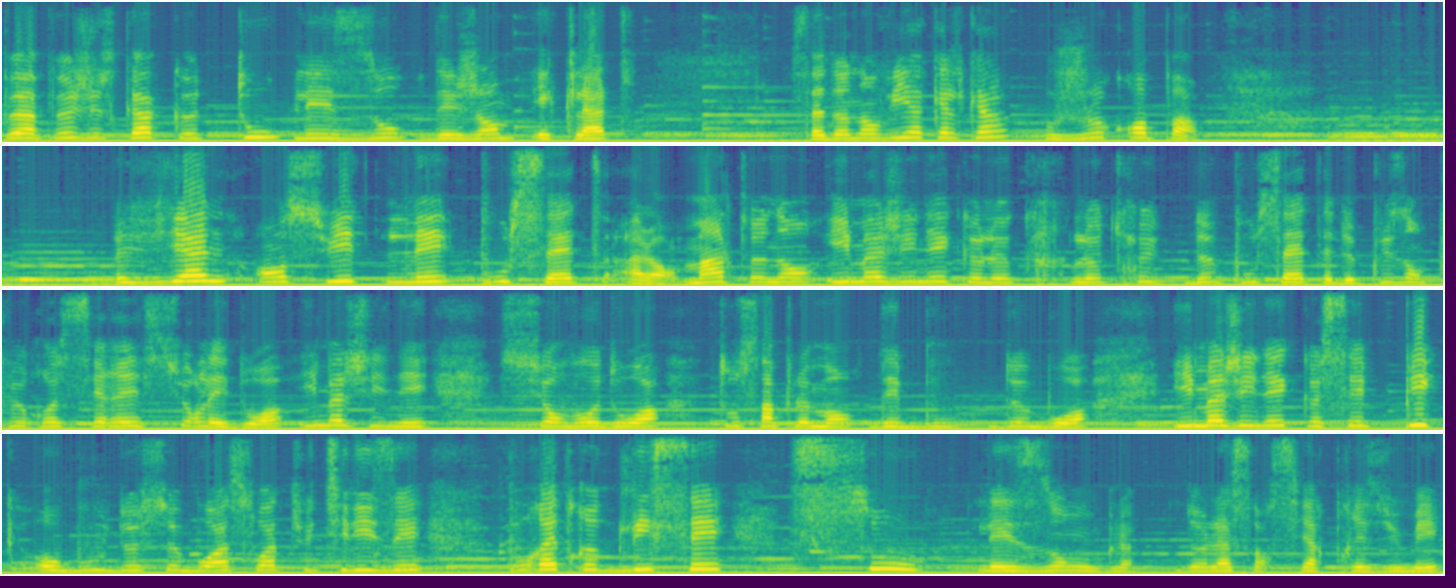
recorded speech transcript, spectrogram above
peu à peu jusqu'à que tous les os des jambes éclatent. Ça donne envie à quelqu'un? Je crois pas. Viennent ensuite les poussettes. Alors maintenant, imaginez que le, truc de poussette est de plus en plus resserré sur les doigts. Imaginez sur vos doigts tout simplement des bouts bois. Imaginez que ces pics au bout de ce bois soient utilisés pour être glissés sous les ongles de la sorcière présumée.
